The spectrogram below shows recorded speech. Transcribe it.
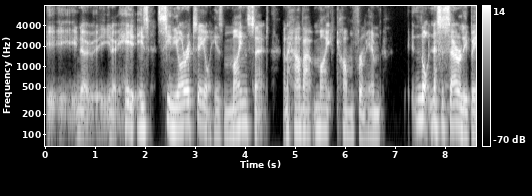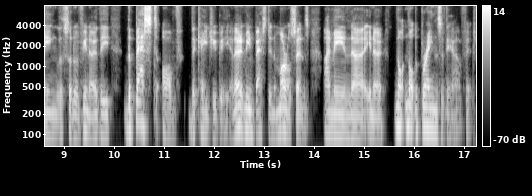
you know you know his, his seniority or his mindset and how that might come from him not necessarily being the sort of you know the the best of the KGB, and I don't mean best in a moral sense. I mean uh, you know not not the brains of the outfit.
